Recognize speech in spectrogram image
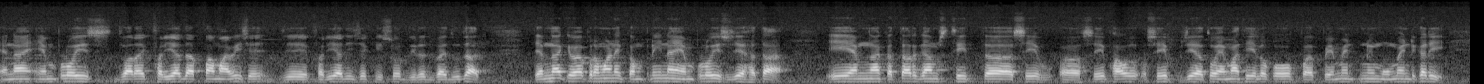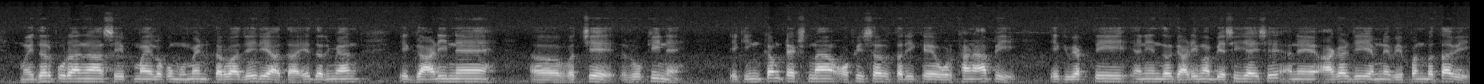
એના એમ્પ્લોઈઝ દ્વારા એક ફરિયાદ આપવામાં આવી છે, જે ફરિયાદી છે કિશોર ધીરજભાઈ દુધાત. તેમના કહેવા પ્રમાણે કંપનીના એમ્પ્લોઈઝ જે હતા, એ એમના કતારગામ સ્થિત સેફ સેફ હાઉસ સેફ જે હતો, એમાંથી એ લોકો પેમેન્ટની મુવમેન્ટ કરી, મૈધરપુરાના સેફમાં એ લોકો મુવમેન્ટ કરવા જઈ રહ્યા હતા. એ દરમિયાન એ ગાડીને વચ્ચે રોકીને એક ઇન્કમ ટેક્સના ઓફિસર તરીકે ઓળખાણ આપી એક વ્યક્તિ એની અંદર ગાડીમાં બેસી જાય છે અને આગળ જઈ એમને વેપન બતાવી,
